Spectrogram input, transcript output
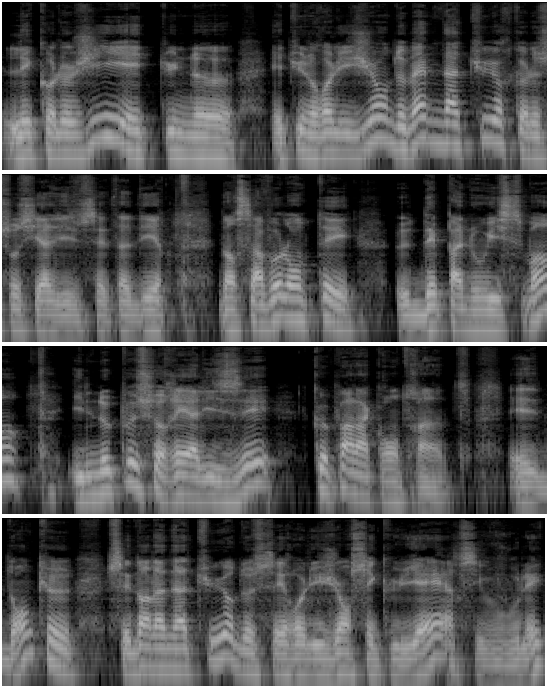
l'écologie est une est une religion de même nature que le socialisme, c'est-à-dire dans sa volonté d'épanouissement, il ne peut se réaliser que par la contrainte. Et donc, euh, c'est dans la nature de ces religions séculières, si vous voulez,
